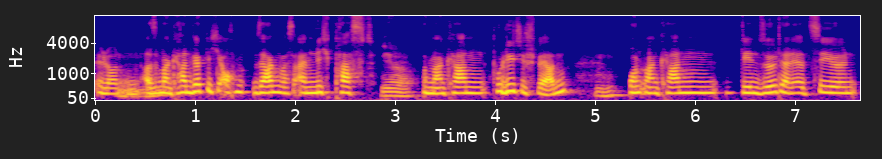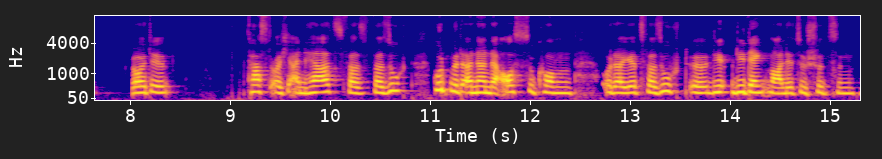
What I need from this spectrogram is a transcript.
in London. Also man kann wirklich auch sagen, was einem nicht passt. Ja. Und man kann politisch werden und man kann den Syltern erzählen, Leute, fasst euch ein Herz, vers versucht gut miteinander auszukommen oder jetzt versucht, äh, die, die Denkmale zu schützen,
